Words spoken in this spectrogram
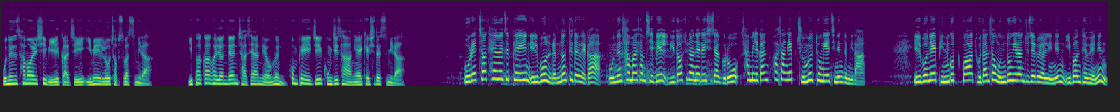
오는 3월 12일까지 이메일로 접수받습니다. 입학과 관련된 자세한 내용은 홈페이지 공지사항에 게시됐습니다. 올해 첫 해외 집회인 일본 Remnant 대회가 오는 3월 30일 리더 수련회를 시작으로 3일간 화상앱 줌을 통해 진행됩니다. 일본의 빈 곳과 도단성 운동이란 주제로 열리는 이번 대회는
